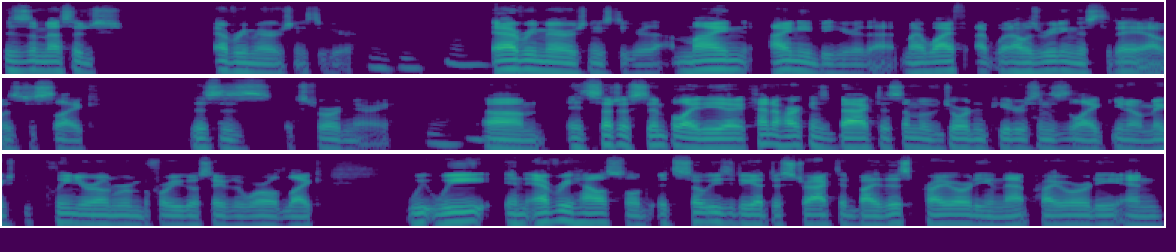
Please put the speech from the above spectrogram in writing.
This is a message every marriage needs to hear. Mhm. Mm. Every marriage needs to hear that. Mine, I need to hear that. My wife, when I was reading this today, I was just like, this is extraordinary. Um, it's such a simple idea. It kind of harkens back to some of Jordan Peterson's, like, you know, make clean your own room before you go save the world. Like, we, we in every household, it's so easy to get distracted by this priority and that priority, and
